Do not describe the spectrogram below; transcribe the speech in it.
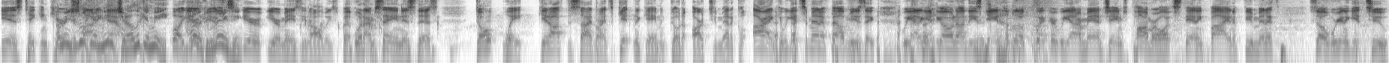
is taking care I mean, of just your look at me, now. Joe. Look at me. Well, you're, look you're- amazing. You're you're amazing always. But what I'm saying is this: don't wait. Get off the sidelines, get in the game, and go to R2 Medical. All right, can we get some NFL music? We got to get going on these games a little quicker. We got our man James Palmer standing by in a few minutes. So we're gonna get to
